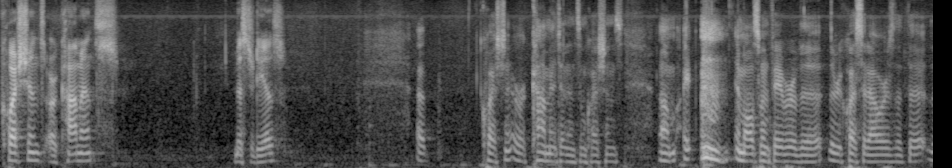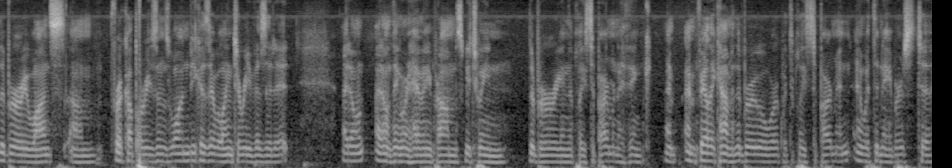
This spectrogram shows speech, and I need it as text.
questions or comments, Mr. Diaz? Question or comment and then some questions. Um, I am also in favor of the, the requested hours that the, the brewery wants um, for a couple of reasons. One, because they're willing to revisit it. I don't I don't think we're gonna have any problems between the brewery and the police department. I think I'm, I'm fairly confident the brewery will work with the police department and with the neighbors to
